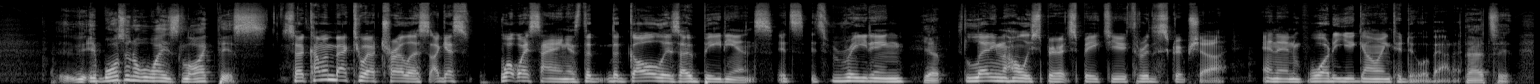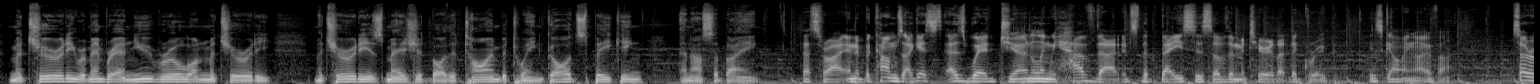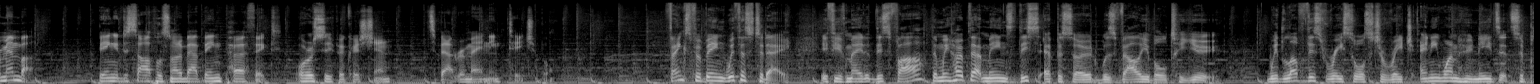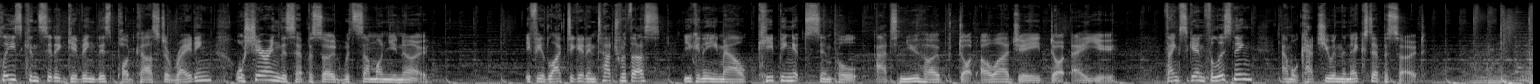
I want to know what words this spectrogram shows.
it wasn't always like this. So coming back to our trellis, I guess what we're saying is the the goal is obedience. It's it's reading, Yep. it's letting the Holy Spirit speak to you through the Scripture, and then what are you going to do about it? That's it. Maturity, remember our new rule on maturity. Maturity is measured by the time between God speaking and us obeying. That's right, and it becomes, I guess, as we're journaling, we have that. It's the basis of the material that the group is going over. So remember, being a disciple is not about being perfect or a super Christian, it's about remaining teachable. Thanks for being with us today. If you've made it this far, then we hope that means this episode was valuable to you. We'd love this resource to reach anyone who needs it, so please consider giving this podcast a rating or sharing this episode with someone you know. If you'd like to get in touch with us, you can email keepingitsimple at newhope.org.au. Thanks again for listening, and we'll catch you in the next episode. Thank you.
